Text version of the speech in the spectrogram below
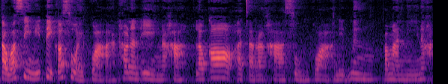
แต่ว่าสี่มิติก็สวยกว่าเท่านั้นเองนะคะ แล้วก็อาจจะราคาสูงกว่านิดนึงประมาณนี้นะคะ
